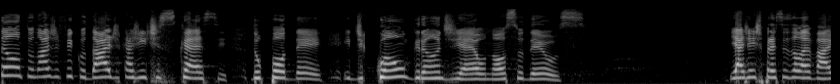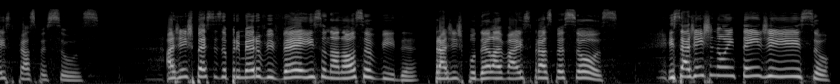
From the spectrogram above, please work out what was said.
tanto nas dificuldades que a gente esquece do poder e de quão grande é o nosso Deus. E a gente precisa levar isso para as pessoas. A gente precisa primeiro viver isso na nossa vida, para a gente poder levar isso para as pessoas. E se a gente não entende isso,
